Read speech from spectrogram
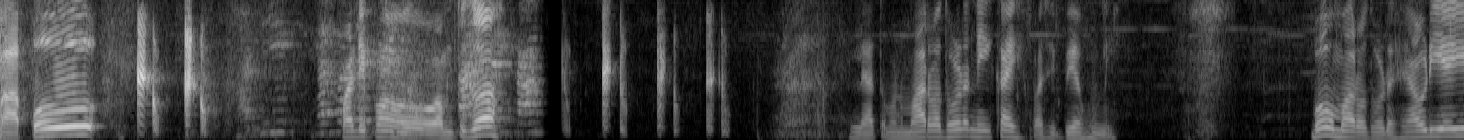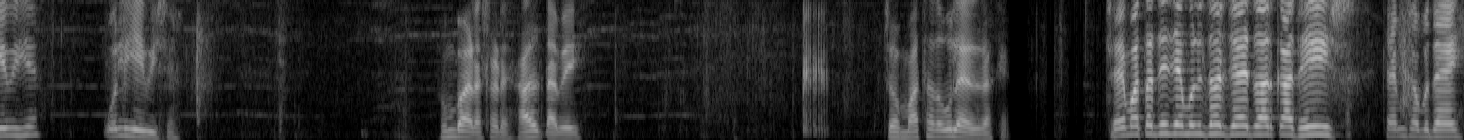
બાપો! પાડી પણ આમ તો જો. લે, આ તો મને મારવા થોડે નહીં કાંઈ, પાછી ભેહુની બહુ મારો થોડે આવડી આવી એવી છે? ઓલી એવી છે. રૂંબાડા સડે, હાલતા બે જો, માથા તો ઉલાય રાખે. જય માતાજી, જય મુરલીધર, જય દ્વારકાધીશ. કેમ છો બધાય?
